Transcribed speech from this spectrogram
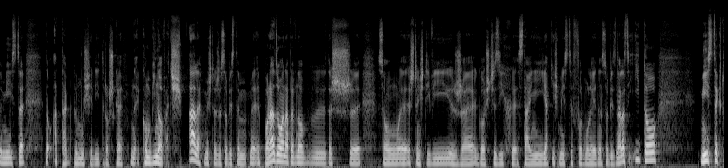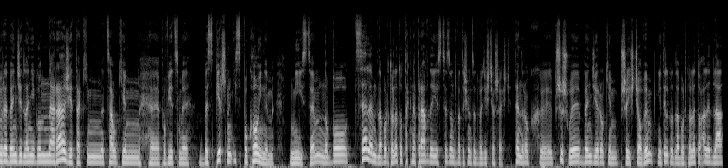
y, miejsce, no a tak by musieli troszkę kombinować. Ale myślę, że sobie z tym y, poradzą, a na pewno też są E, szczęśliwi, że gość z ich stajni jakieś miejsce w Formule 1 sobie znalazł i to Miejsce, które będzie dla niego na razie takim całkiem, e, powiedzmy, bezpiecznym i spokojnym miejscem, no bo celem dla Bortoleto tak naprawdę jest sezon 2026. Ten rok e, przyszły będzie rokiem przejściowym, nie tylko dla Bortoleto, ale dla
